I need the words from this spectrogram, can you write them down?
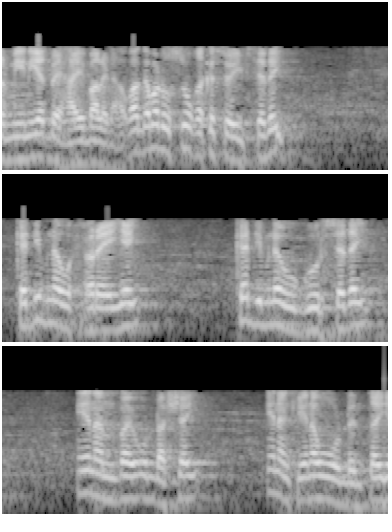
armiiniyad bay ahaayeen baa la ydhaha waa gabadh uu suuqa ka soo iibsaday kadibna uu xoreeyey kadibna uu guursaday inan bay u dhashay inankiina wuu dhintay.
